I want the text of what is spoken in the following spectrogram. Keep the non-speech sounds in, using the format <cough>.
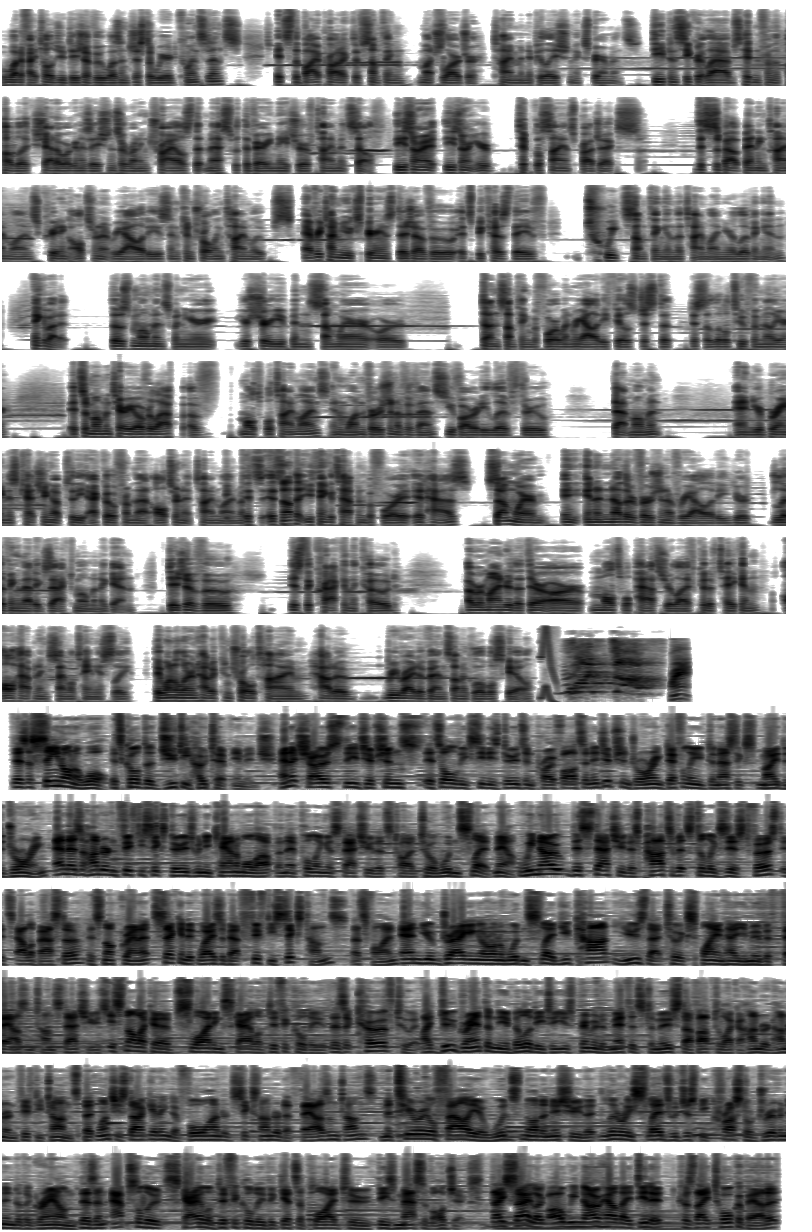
What if I told you deja vu wasn't just a weird coincidence? It's the byproduct of something much larger time manipulation experiments. Deep in secret labs, hidden from the public, shadow organizations are running trials that mess with the very nature of time itself. These aren't, these aren't your typical science projects. This is about bending timelines, creating alternate realities, and controlling time loops. Every time you experience deja vu, it's because they've tweaked something in the timeline you're living in. Think about it. Those moments when you're you're sure you've been somewhere or done something before when reality feels just a just a little too familiar. It's a momentary overlap of multiple timelines in one version of events you've already lived through that moment and your brain is catching up to the echo from that alternate timeline. It's it's not that you think it's happened before, it, it has. Somewhere in, in another version of reality, you're living that exact moment again. Deja vu is the crack in the code, a reminder that there are multiple paths your life could have taken, all happening simultaneously. They want to learn how to control time, how to rewrite events on a global scale. There's a scene on a wall. It's called the Djehutihotep image. And it shows the Egyptians. It's all these cities dudes in profile. It's an Egyptian drawing. Definitely Dynastics made the drawing. And there's 156 dudes when you count them all up and they're pulling a statue that's tied to a wooden sled. Now, we know this statue, there's parts of it still exist. First, it's alabaster. It's not granite. Second, it weighs about 56 tons. That's fine. And you're dragging it on a wooden sled. You can't use that to explain how you move a thousand ton statue. It's not like a sliding scale of difficulty. There's a curve to it. I do grant them the ability to use primitive methods to move stuff up to like 100, 150 tons. But once you start getting to 400, 600, 1,000 tons, material failure, wood's not an issue. That literally sleds would just be crushed or driven into the ground. There's an absolute scale of difficulty that gets applied to these massive objects. They say, like, oh, we know how they did it because they talk about it.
